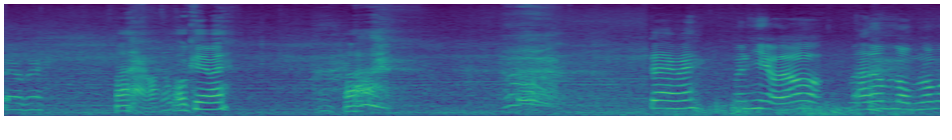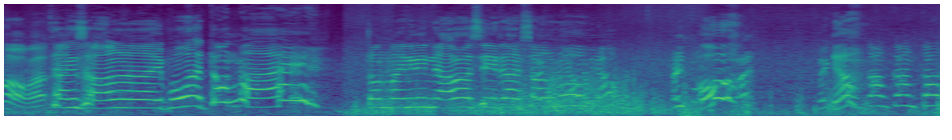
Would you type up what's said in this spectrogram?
โอเคมาโอเคไหมอ่า แดงไหมมันเหี่ยวแล้ว มันเริ่มลมเริ่มออกแล้วทั้งสองเลย เพราะว่าต้นไม้ต้นไม้นี่หนาวเราสิทั้งสองลูกโอ้เดี๋ยวกล้องกล้องกล้อง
